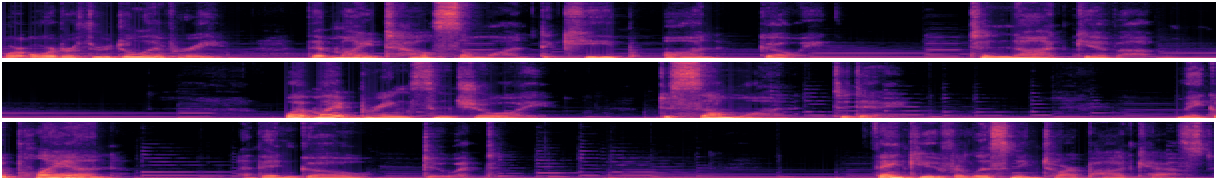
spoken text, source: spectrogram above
or order through delivery that might tell someone to keep on going, to not give up. What might bring some joy to someone today. Make a plan and then go do it. Thank you for listening to our podcast.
